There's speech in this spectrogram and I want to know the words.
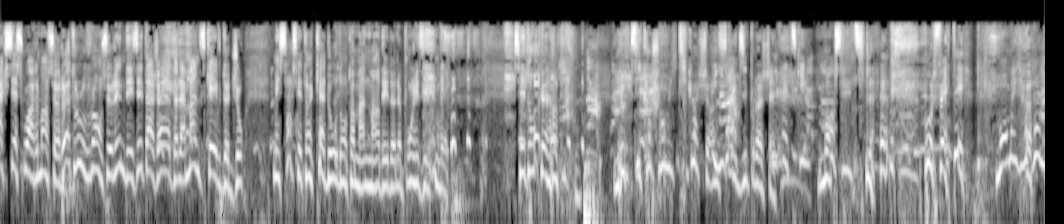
accessoirement se retrouveront sur une des étagères de la man's cave de Joe. Mais ça, c'est un cadeau dont on m'a demandé de ne point dire mot. C'est donc un rendez-vous. Mes petits cochons, mes petits cochons, samedi prochain. Mon Saint-Hilaire, pour fêter mon meilleur ami,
